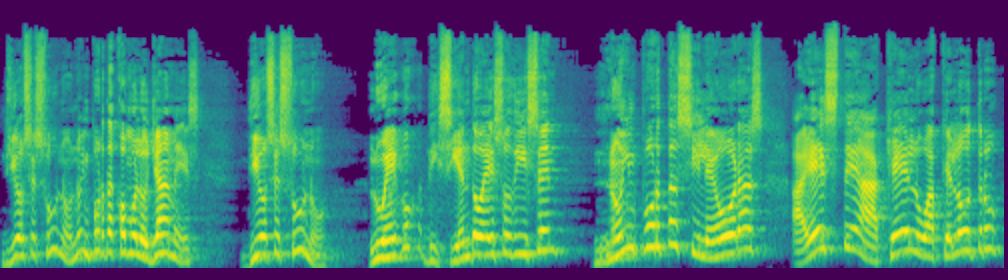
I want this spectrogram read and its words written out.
Dios es uno, no importa cómo lo llames, Dios es uno. Luego, diciendo eso, dicen, no importa si le oras a este, a aquel o a aquel otro,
